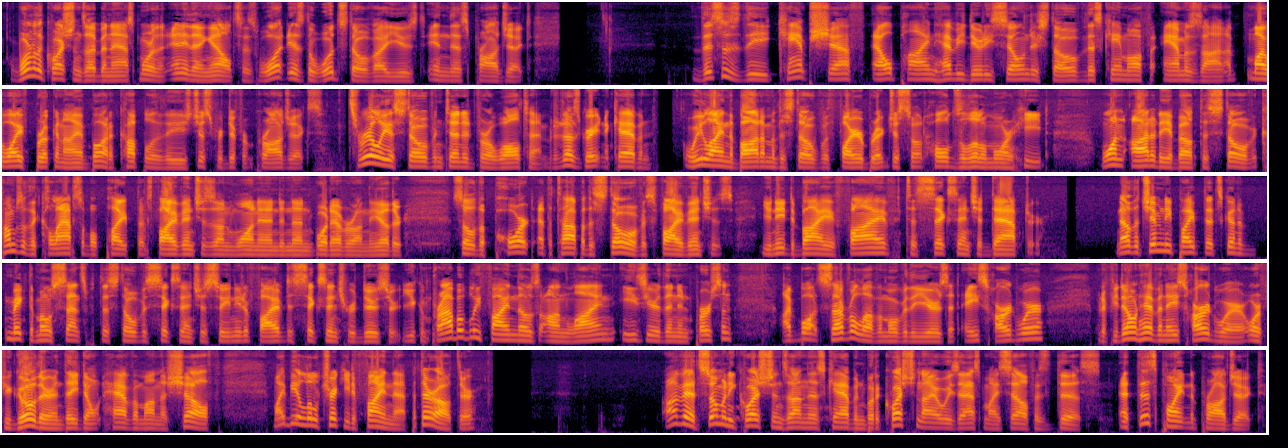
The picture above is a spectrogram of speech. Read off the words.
One of the questions I've been asked more than anything else is what is the wood stove I used in this project? This is the Camp Chef Alpine heavy duty cylinder stove. This came off of Amazon. Uh, my wife Brooke and I have bought a couple of these just for different projects. It's really a stove intended for a wall tent, but it does great in a cabin. We line the bottom of the stove with fire brick just so it holds a little more heat. One oddity about this stove, it comes with a collapsible pipe that's 5 inches on one end and then whatever on the other. So the port at the top of the stove is 5 inches. You need to buy a 5 to 6 inch adapter. Now the chimney pipe that's going to make the most sense with this stove is 6 inches, so you need a 5 to 6 inch reducer. You can probably find those online easier than in person. I've bought several of them over the years at Ace Hardware, but if you don't have an Ace Hardware, or if you go there and they don't have them on the shelf, might be a little tricky to find that, but they're out there. I've had so many questions on this cabin, but a question I always ask myself is this. At this point in the project,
